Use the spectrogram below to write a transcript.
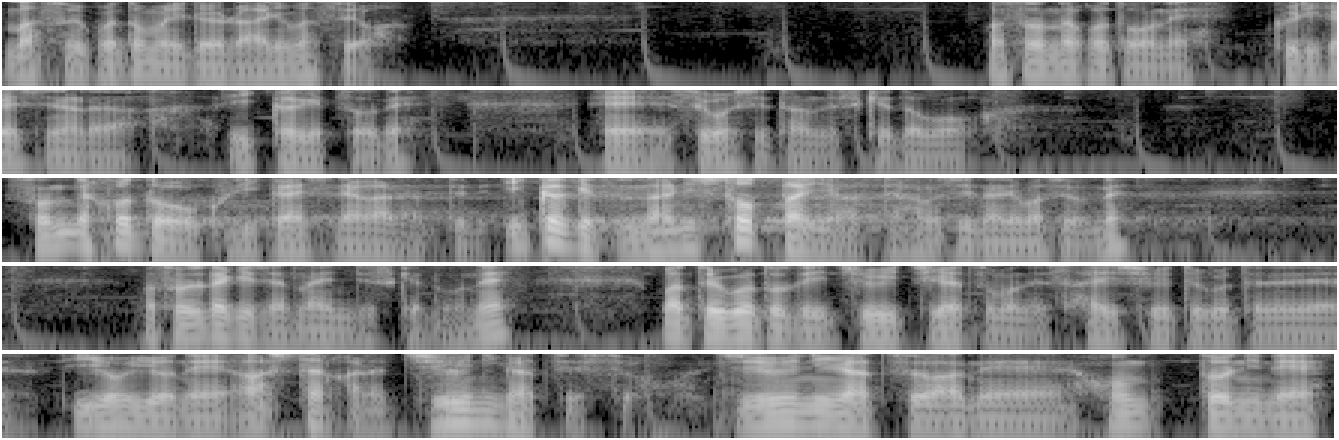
まあそういうこともいろいろありますよ。まあそんなことをね、繰り返しながら1ヶ月をね、えー過ごしてたんですけども、そんなことを繰り返しながらって、1ヶ月何しとったんやって話になりますよね。まあ、それだけじゃないんですけどね。まあ、ということで、11月もね、最終ということでね、いよいよね、明日から12月ですよ。12月はね、本当にね、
